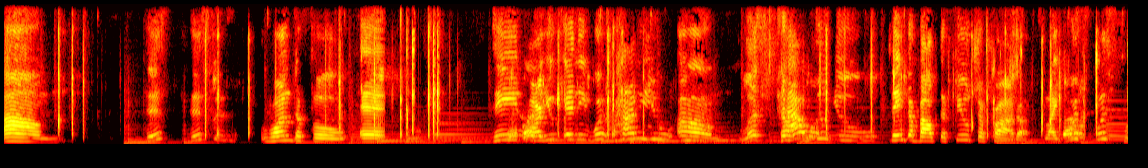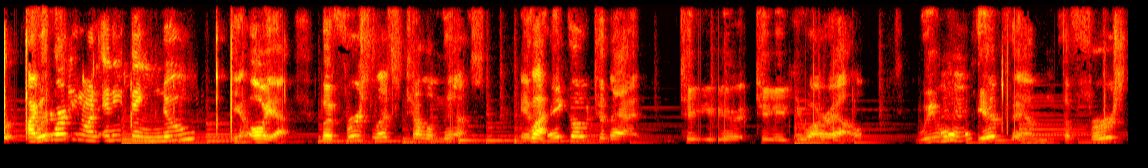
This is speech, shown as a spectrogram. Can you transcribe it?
Um this this is wonderful and Dean, are you any? What, how do you um? Let's. How do you think about the future products? Like, what's, what's are you working on anything new? Yeah. Oh yeah. But first, let's tell them this: if what? they go to that to your to your URL, we will mm-hmm. give them the first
